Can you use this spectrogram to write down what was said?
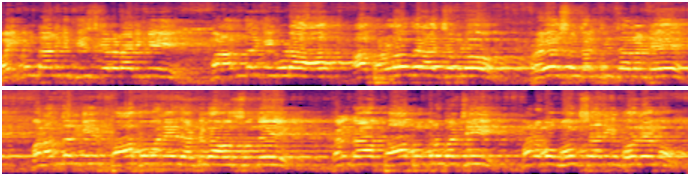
వైకుంఠానికి తీసుకెళ్ళడానికి మనందరికీ కూడా ఆ పరలోక రాజ్యంలో ప్రవేశం కల్పించాలంటే మనందరికీ పాపం అనేది అడ్డుగా వస్తుంది. కనుక పాపమును బట్టి మనము మోక్షానికి పోలేము.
